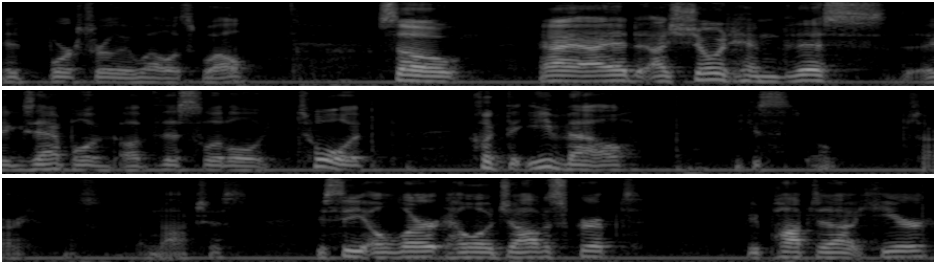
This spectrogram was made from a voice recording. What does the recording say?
It works really well as well. So I, I, had, I showed him this example of, of this little tool. If, click the eval, you can. Oh, sorry, that's obnoxious. You see alert hello JavaScript. We popped it out here,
